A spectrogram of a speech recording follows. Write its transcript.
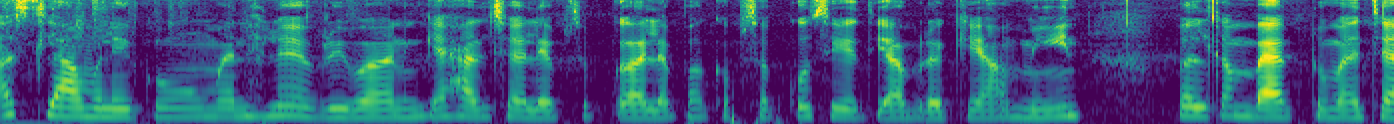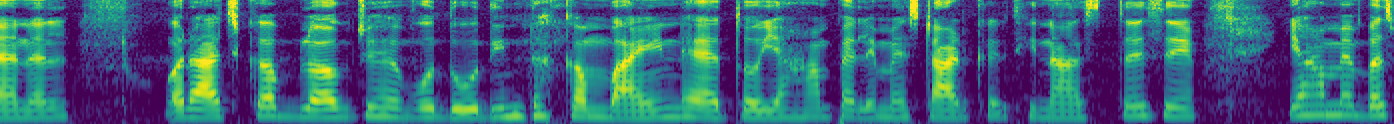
अस्सलाम वालेकुम एंड हेलो एवरीवन, क्या हाल चाल है आप सबका? अल्लाह पाक आप सबको सेहत याब रखे, आमीन। Welcome back to my channel. और आज का ब्लॉग जो है वो दो दिन तक कंबाइंड है तो यहाँ पहले मैं स्टार्ट करी थी नाश्ते से। यहाँ मैं बस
